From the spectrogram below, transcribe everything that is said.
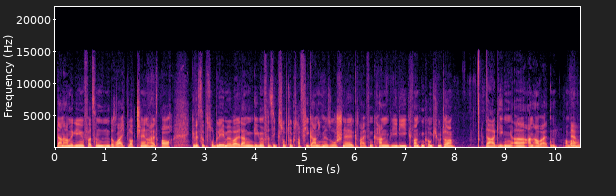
Dann haben wir gegebenenfalls im Bereich Blockchain halt auch gewisse Probleme, weil dann gegebenenfalls die Kryptographie gar nicht mehr so schnell greifen kann wie die Quantencomputer dagegen äh, anarbeiten. Aber ja.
